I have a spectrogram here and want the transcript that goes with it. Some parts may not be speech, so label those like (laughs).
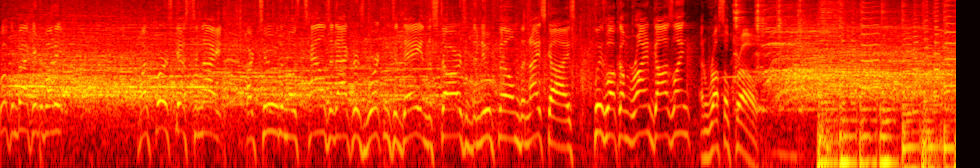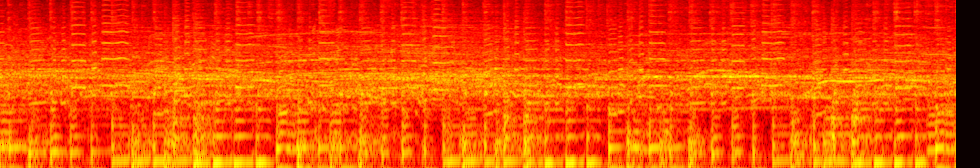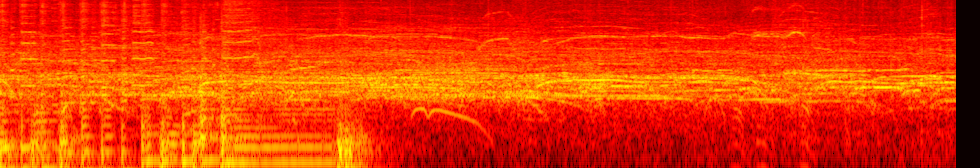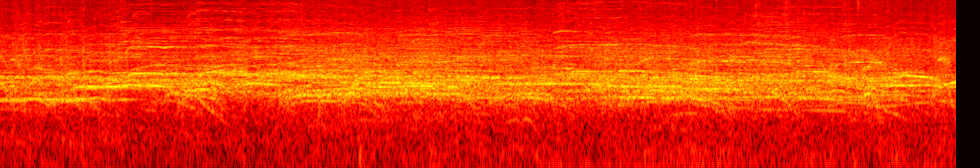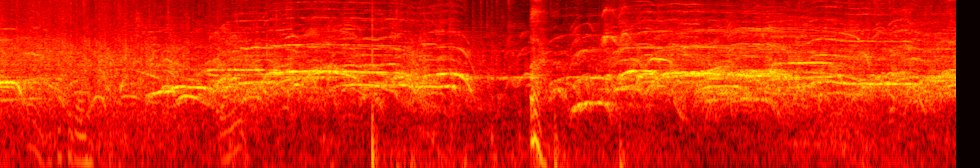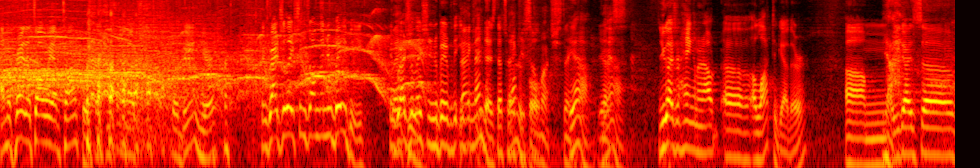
Welcome back, everybody. My first guests tonight are two of the most talented actors working today and the stars of the new film, The Nice Guys. Please welcome Ryan Gosling and Russell Crowe. I'm afraid that's all we have time for. Thank you so much for being here. Congratulations on the new baby. Congratulations on the new baby with Thank Eva. Mendes. That's wonderful. Thank you so much. Thank yeah, you. Yes. yeah. You guys are hanging out uh, a lot together. Um, Yeah. You guys? Uh,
